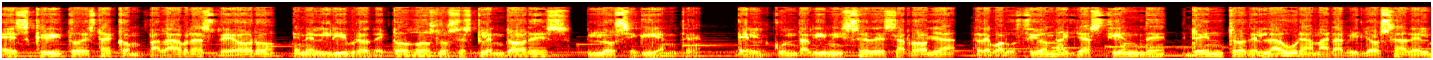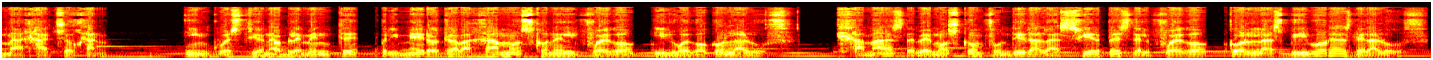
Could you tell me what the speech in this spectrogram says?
Escrito está con palabras de oro, en el libro de todos los esplendores, lo siguiente. El Kundalini se desarrolla, revoluciona y asciende, dentro del aura maravillosa del Mahachohan. Incuestionablemente, primero trabajamos con el fuego, y luego con la luz. Jamás debemos confundir a las sierpes del fuego, con las víboras de la luz.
